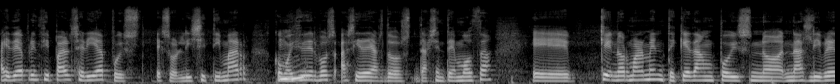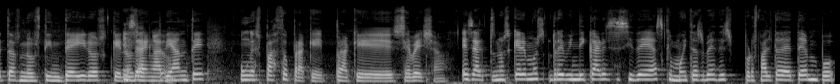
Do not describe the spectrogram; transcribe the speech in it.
a idea principal sería pois eso, legitimar, como uh -huh. dicides vos, as ideas dos da xente moza, eh que normalmente quedan pois no, nas libretas, nos tinteiros que non Exacto. adiante un espazo para que para que se vexan. Exacto, nos queremos reivindicar esas ideas que moitas veces por falta de tempo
